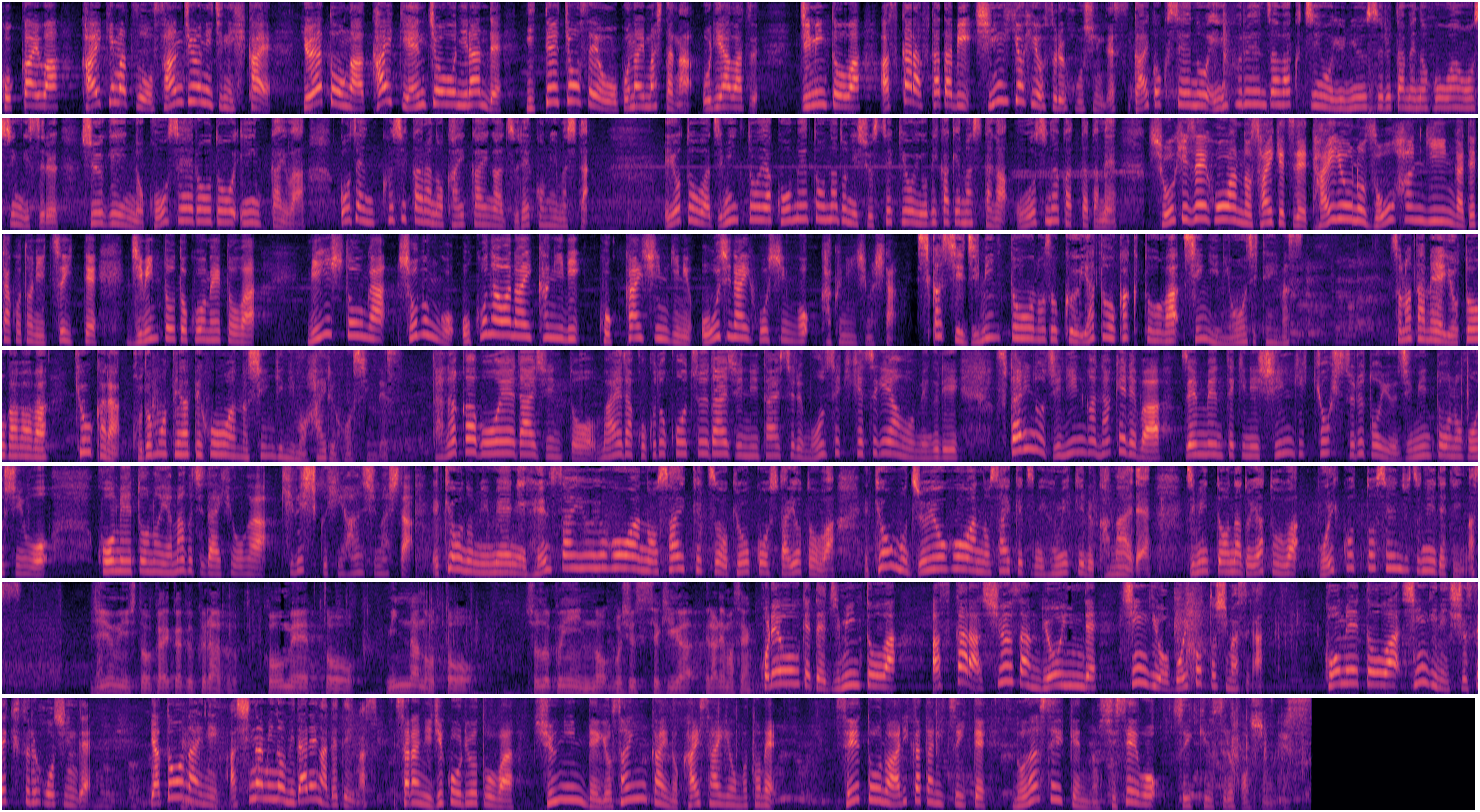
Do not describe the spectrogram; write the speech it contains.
国会は会期末を30日に控え与野党が会期延長を睨んで日程調整を行いましたが折り合わず自民党は明日から再び審議拒否をする方針です。外国製のインフルエンザワクチンを輸入するための法案を審議する衆議院の厚生労働委員会は午前9時からの開会がずれ込みました。与党は自民党や公明党などに出席を呼びかけましたが応じなかったため消費税法案の採決で大量の造反議員が出たことについて自民党と公明党は民主党が処分を行わない限り国会審議に応じない方針を確認しました。しかし自民党を除く野党各党は審議に応じています。そのため与党側は今日から子ども手当法案の審議にも入る方針です田中防衛大臣と前田国土交通大臣に対する問責決議案をめぐり2人の辞任がなければ全面的に審議拒否するという自民党の方針を公明党の山口代表が厳しく批判しました。今日の未明に返済猶予法案の採決を強行した与党は今日も重要法案の採決に踏み切る構えで自民党など野党はボイコット戦術に出ています。自由民主党改革クラブ公明党みんなの党所属委員のご出席が得られません。これを受けて自民党は明日から衆参両院で審議をボイコットしますが公明党は審議に出席する方針で野党内に足並みの乱れが出ています。さらに自公両党は衆議院で予算委員会の開催を求め政党の在り方について野田政権の姿勢を追及する方針です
